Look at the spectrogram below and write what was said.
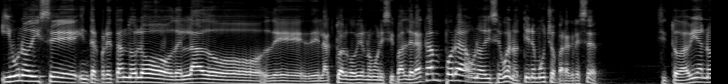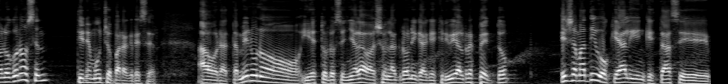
y uno dice, interpretándolo del lado del actual gobierno municipal de la Cámpora, uno dice, bueno, tiene mucho para crecer. Si todavía no lo conocen, tiene mucho para crecer. Ahora, también uno, y esto lo señalaba yo en la crónica que escribí al respecto, es llamativo que alguien que está hace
